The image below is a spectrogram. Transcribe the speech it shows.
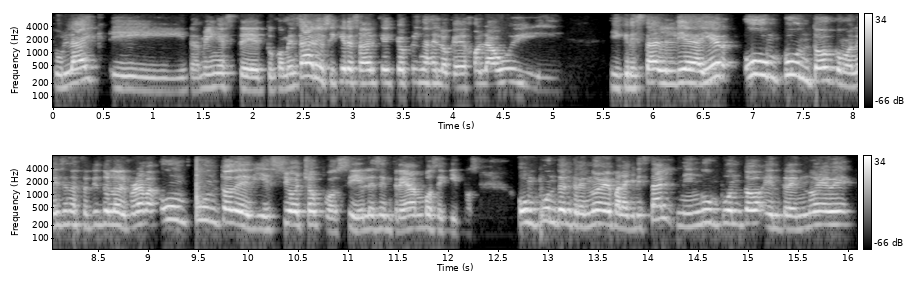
tu like y también este, tu comentario si quieres saber qué, opinas de lo que dejó la U y, Cristal el día de ayer. Un punto, como lo dice nuestro título del programa, un punto de 18 posibles entre ambos equipos. Un punto entre 9 para Cristal, ningún punto entre 9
